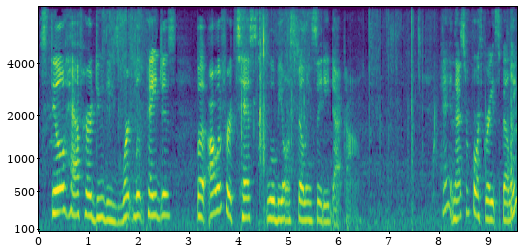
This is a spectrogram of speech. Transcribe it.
still have her do these workbook pages, but all of her tests will be on spellingcity.com. Okay, and that's for fourth grade spelling.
